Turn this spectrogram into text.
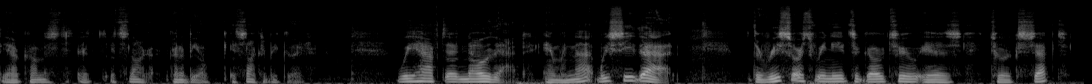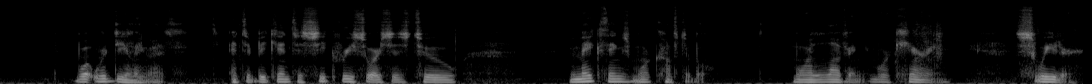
the outcome is it, it's not going to be it's not going to be good. We have to know that, and when that we see that, the resource we need to go to is to accept what we're dealing with, and to begin to seek resources to make things more comfortable, more loving, more caring, sweeter,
